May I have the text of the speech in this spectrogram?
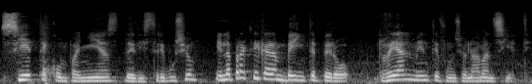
Siete compañías de distribución. En la práctica eran 20, pero realmente funcionaban siete,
